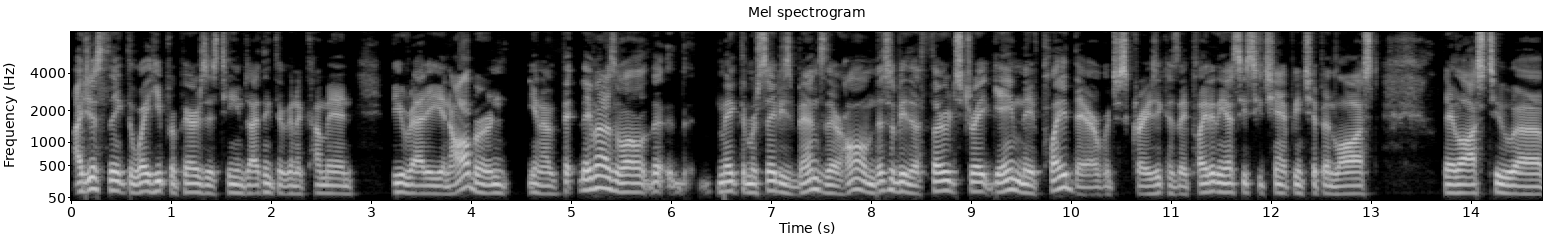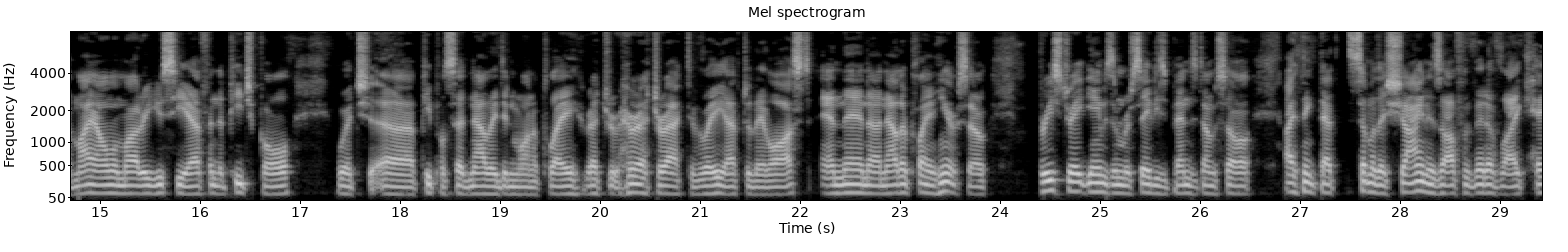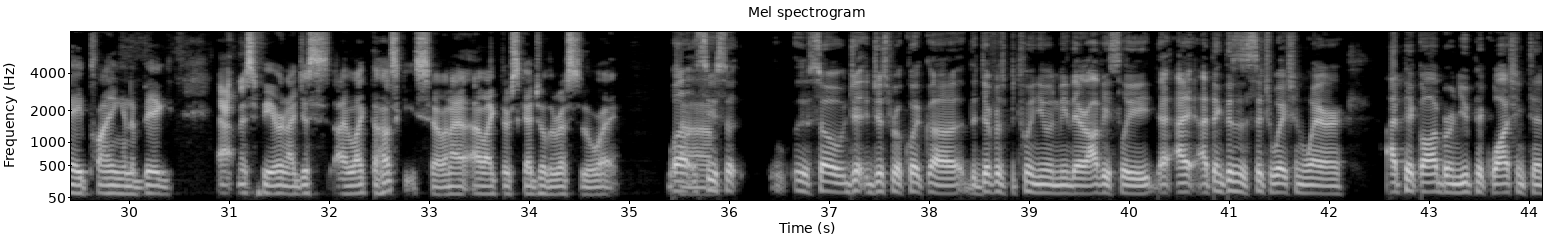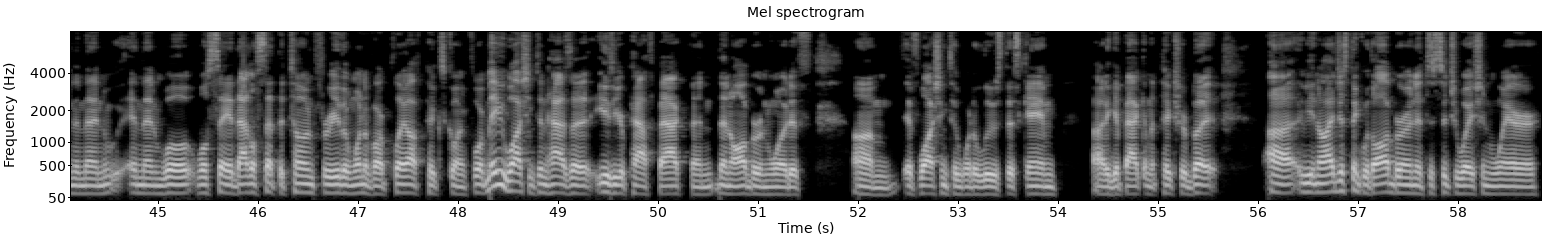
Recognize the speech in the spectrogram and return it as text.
I just think the way he prepares his teams, I think they're going to come in, be ready. And Auburn, you know, they, they might as well make the Mercedes Benz their home. This will be the third straight game they've played there, which is crazy because they played in the SEC championship and lost. They lost to uh, my alma mater, UCF, in the Peach Bowl, which uh, people said now they didn't want to play retro- retroactively after they lost. And then uh, now they're playing here. So three straight games in Mercedes Benz Dome. So I think that some of the shine is off of it of like, hey, playing in a big atmosphere. And I just, I like the Huskies. So, and I, I like their schedule the rest of the way. Well, um, see, so, so j- just real quick, uh, the difference between you and me there, obviously, I, I think this is a situation where I pick Auburn, you pick Washington, and then and then we'll we'll say that'll set the tone for either one of our playoff picks going forward. Maybe Washington has a easier path back than than Auburn would if um, if Washington were to lose this game uh, to get back in the picture. But uh, you know, I just think with Auburn, it's a situation where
